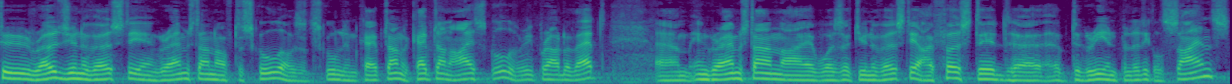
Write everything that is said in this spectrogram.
to Rhodes University in Grahamstown after school. I was at school in Cape Town, at Cape Town High School. Very proud of that. Um, in Grahamstown, I was at university. I first did uh, a degree in political science,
